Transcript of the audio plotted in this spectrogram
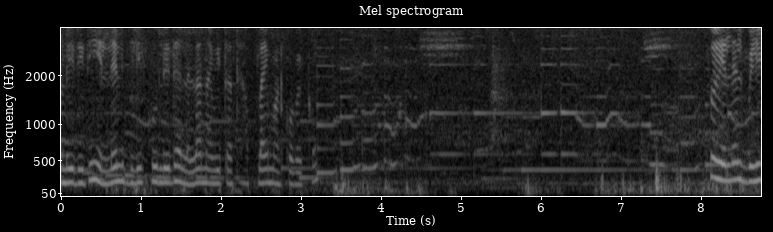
ನೋಡಿ ರೀತಿ ಎಲ್ಲೆಲ್ಲಿ ಬಿಳಿ ಕೂದಲಿದೆ ಅಲ್ಲೆಲ್ಲ ನಾವು ಈ ಥರ ಅಪ್ಲೈ ಮಾಡ್ಕೋಬೇಕು. ಸೊ ಎಲ್ಲೆಲ್ಲಿ ಬಿಳಿ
